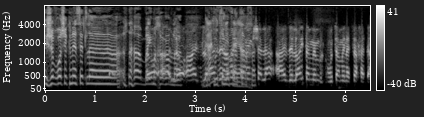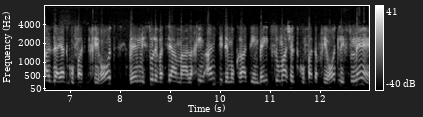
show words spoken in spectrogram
יושב ראש הכנסת לבאים לא, אחריו לא, לא, לקבוצה לא המנצחת. אז זה לא הייתה קבוצה מנצחת, אז זה היה תקופת בחירות, והם ניסו לבצע מהלכים אנטי דמוקרטיים בעיצומה של תקופת הבחירות לפני,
